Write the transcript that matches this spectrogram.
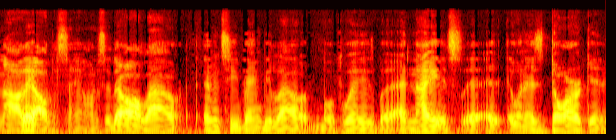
no, they all the same. Honestly, they're all loud. M&T Bank be loud both ways, but at night it's it, it- when it's dark and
